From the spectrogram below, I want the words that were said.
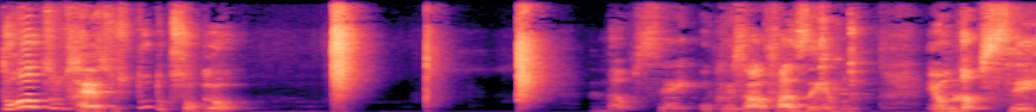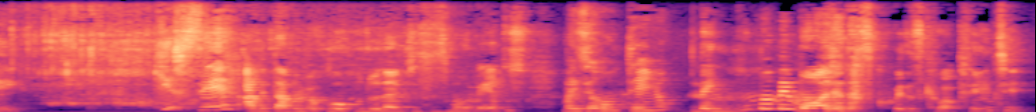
Todos os restos, tudo que sobrou, não sei o que eu estava fazendo. Eu não sei que ser habitava meu corpo durante esses momentos, mas eu não tenho nenhuma memória das coisas que eu aprendi.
